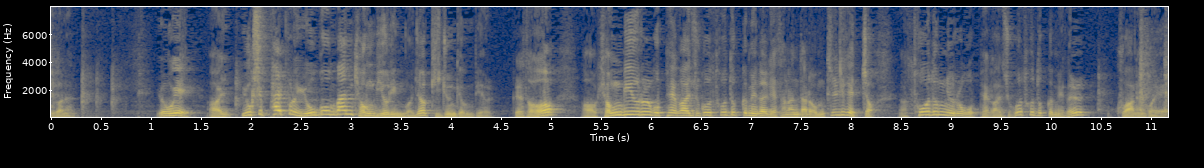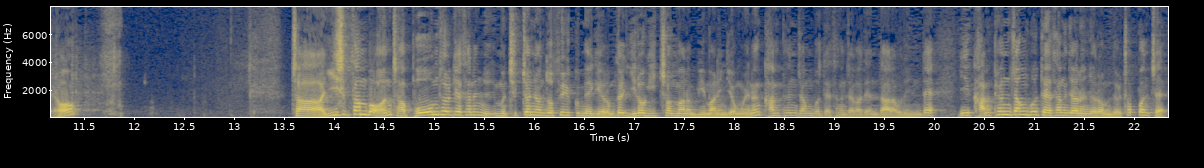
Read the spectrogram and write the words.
이거는. 요게 어, 68% 요거만 경비율인 거죠. 기준 경비율. 그래서 어, 경비율을 곱해가지고 소득 금액을 계산한다라고 하면 틀리겠죠. 어, 소득률을 곱해가지고 소득 금액을 구하는 거예요. 자, 23번. 자, 보험 설계사는 뭐 직전 연도 수익 금액이 여러분들 1억 2천만 원 미만인 경우에는 간편장부 대상자가 된다라고 되어 있는데 이 간편장부 대상자는 여러분들 첫 번째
